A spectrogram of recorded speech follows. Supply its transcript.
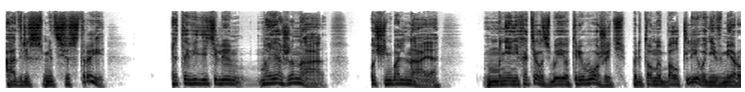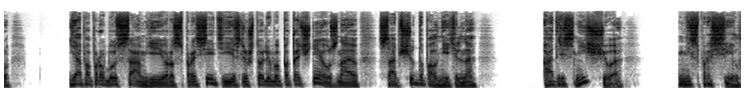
Адрес медсестры — это, видите ли, моя жена, очень больная. Мне не хотелось бы ее тревожить, притом и болтлива не в меру. Я попробую сам ее расспросить, и если что-либо поточнее узнаю, сообщу дополнительно. Адрес нищего? Не спросил.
